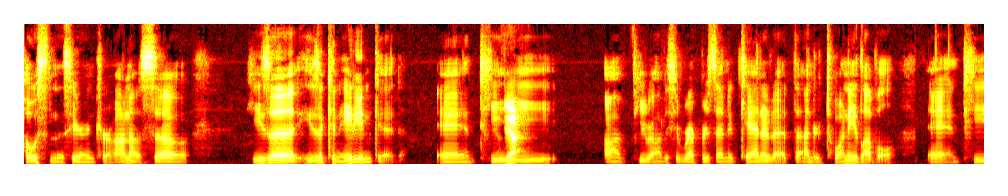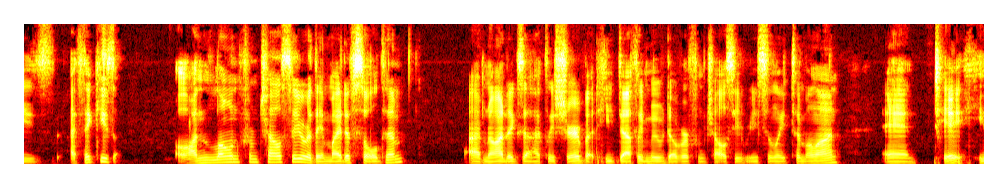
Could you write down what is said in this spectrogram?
hosting this here in Toronto, so he's a he's a Canadian kid, and he Yeah. uh, he obviously represented Canada at the under twenty level, and he's I think he's on loan from Chelsea, or they might have sold him. I'm not exactly sure, but he definitely moved over from Chelsea recently to Milan, and hey, he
